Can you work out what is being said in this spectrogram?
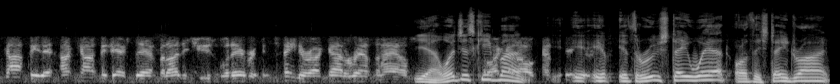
It, it copied it. I copied that, that, but I just used whatever container I got around the house. Yeah, well, just keep So in mind of if if the roots stay wet or if they stay dry,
